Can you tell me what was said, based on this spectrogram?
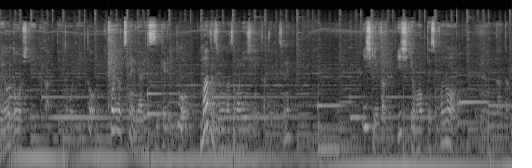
これをどうしていくかっていうところで言うとこれを常にやり続けるとまず自分がそこに意識に立てるんですよね。意識が意識を持ってそこの、うん、なんだろ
